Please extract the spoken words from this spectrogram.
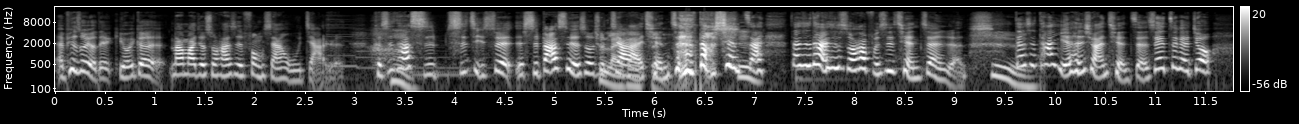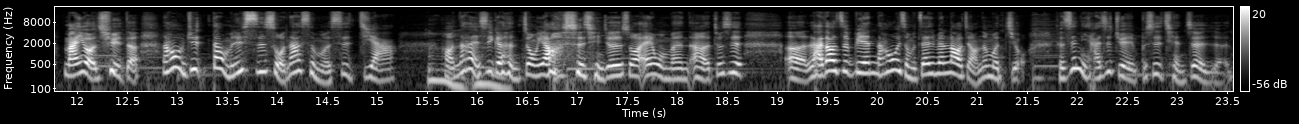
呃，譬如说有的有一个妈妈就说她是凤山五甲人，可是她十十几岁、十八岁的时候就嫁来前镇，到现在，但是她还是说她不是前镇人，是，但是她也很喜欢前镇，所以这个就蛮有趣的。然后我们去带我们去思索，那什么是家？好，那也是一个很重要的事情，就是说，哎，我们呃，就是呃，来到这边，然后为什么在这边落脚那么久？可是你还是觉得你不是前镇人。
